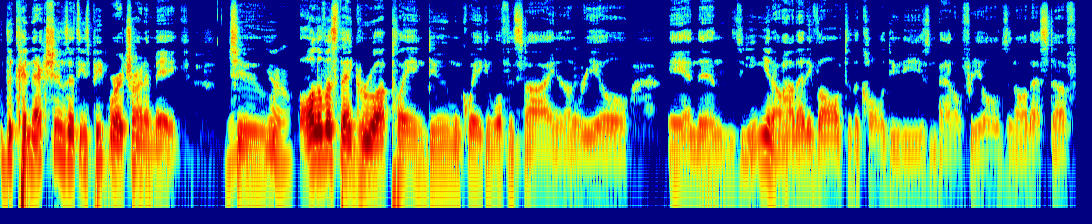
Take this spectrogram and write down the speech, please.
the connections that these people are trying to make to you know. all of us that grew up playing Doom and Quake and Wolfenstein and Unreal, and then you know how that evolved to the Call of Duties and Battlefields and all that stuff.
